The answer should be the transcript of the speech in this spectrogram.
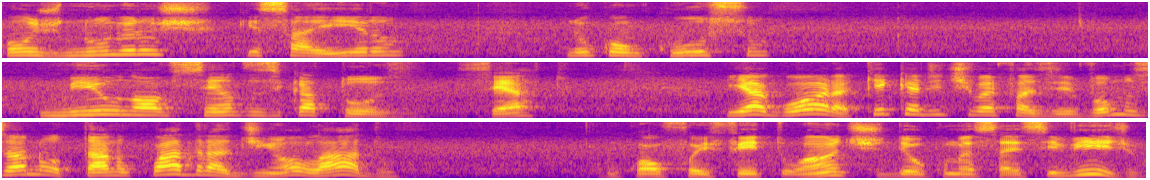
com os números que saíram no concurso 1914, certo? E agora, o que, que a gente vai fazer? Vamos anotar no quadradinho ao lado o qual foi feito antes de eu começar esse vídeo,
